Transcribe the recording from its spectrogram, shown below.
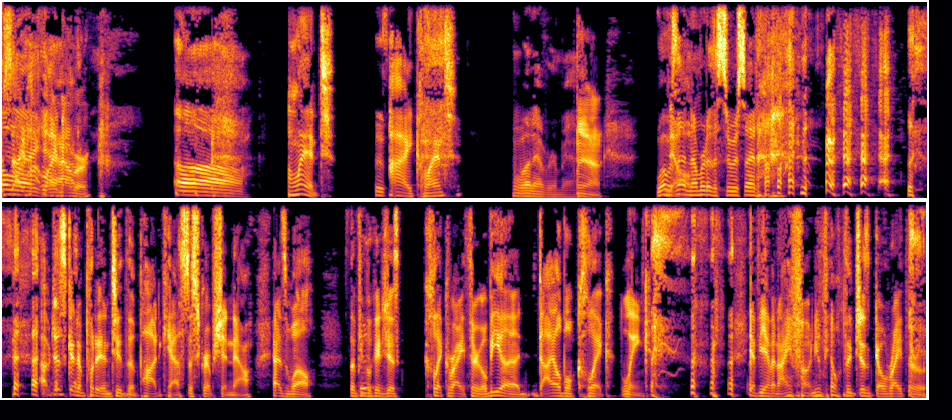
suicide my hotline God. number? Ah, Clint. Hi, Clint. whatever, man. Yeah. What was No. that number to the suicide hotline? I'm just going to put it into the podcast description now as well. So people could just click right through. It'll be a dialable click link. if you have an iPhone, you'll be able to just go right through,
